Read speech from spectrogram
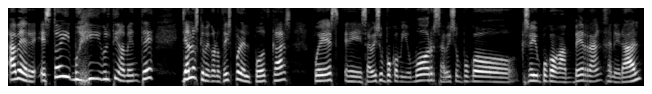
a ver, estoy muy últimamente, ya los que me conocéis por el podcast, pues eh, sabéis un poco mi humor, sabéis un poco que soy un poco gamberra en general.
